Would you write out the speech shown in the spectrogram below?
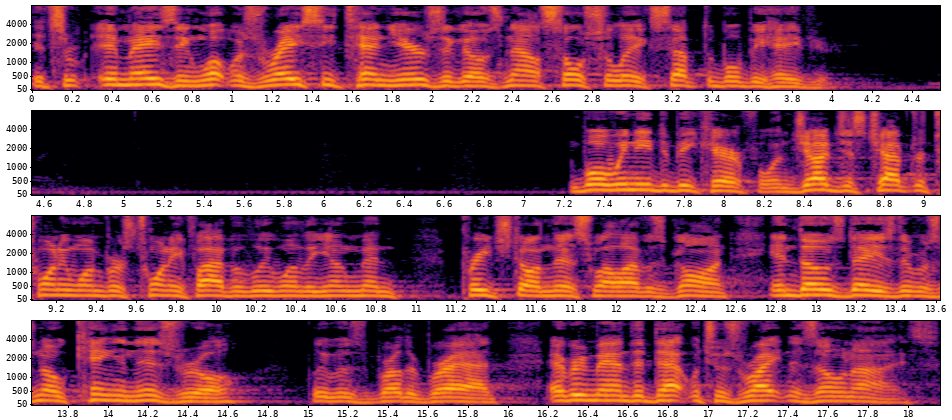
It's amazing what was racy 10 years ago is now socially acceptable behavior. Boy, we need to be careful. In Judges chapter 21, verse 25, I believe one of the young men preached on this while I was gone. In those days, there was no king in Israel, I believe it was Brother Brad. Every man did that which was right in his own eyes.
